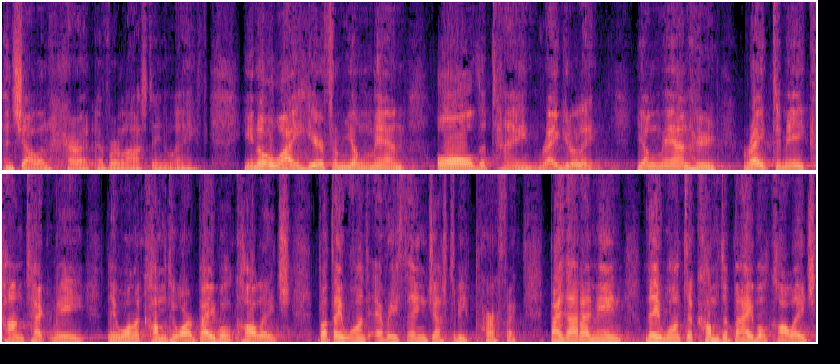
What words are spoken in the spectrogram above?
and shall inherit everlasting life. You know, I hear from young men all the time, regularly, young men who write to me, contact me, they want to come to our Bible college, but they want everything just to be perfect. By that I mean they want to come to Bible college,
